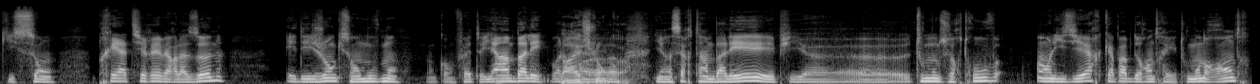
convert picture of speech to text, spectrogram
qui sont prêts à tirer vers la zone et des gens qui sont en mouvement. Donc en fait, il y a un balai. Voilà. Par échelon, Euh, quoi. Il y a un certain balai et puis euh, tout le monde se retrouve en lisière, capable de rentrer. Tout le monde rentre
